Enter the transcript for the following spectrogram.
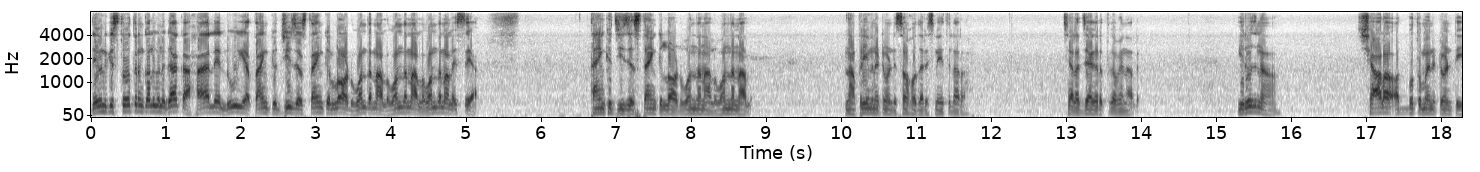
దేవునికి స్తోత్రం కలుగును గాక. Hallelujah thank you Jesus thank you lord వందనాలు వందనాలు వందనాలు Yesayya thank you Jesus thank you lord వందనాలు వందనాలు. నా ప్రియమైనటువంటి సహోదరి స్నేహితులరా చాలా జాగ్రత్తగా వినాలి. ఈ రోజున చాలా అద్భుతమైనటువంటి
